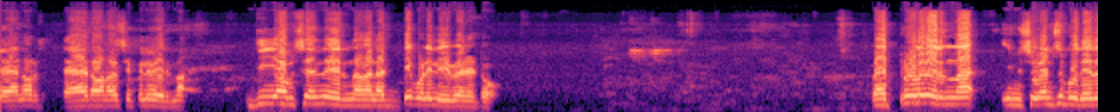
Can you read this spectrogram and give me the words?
തേർഡ് തേർഡ് ഓണർഷിപ്പിൽ വരുന്ന ജി ഓപ്ഷൻ വരുന്ന നല്ല അടിപൊളി ലീവ് ആണ് കേട്ടോ. പെട്രോൾ വരുന്ന ഇൻഷുറൻസ് പുതിയത്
